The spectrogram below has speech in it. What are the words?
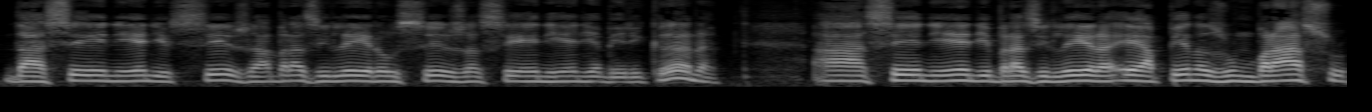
da CNN, seja a brasileira ou seja a CNN americana, a CNN brasileira é apenas um braço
